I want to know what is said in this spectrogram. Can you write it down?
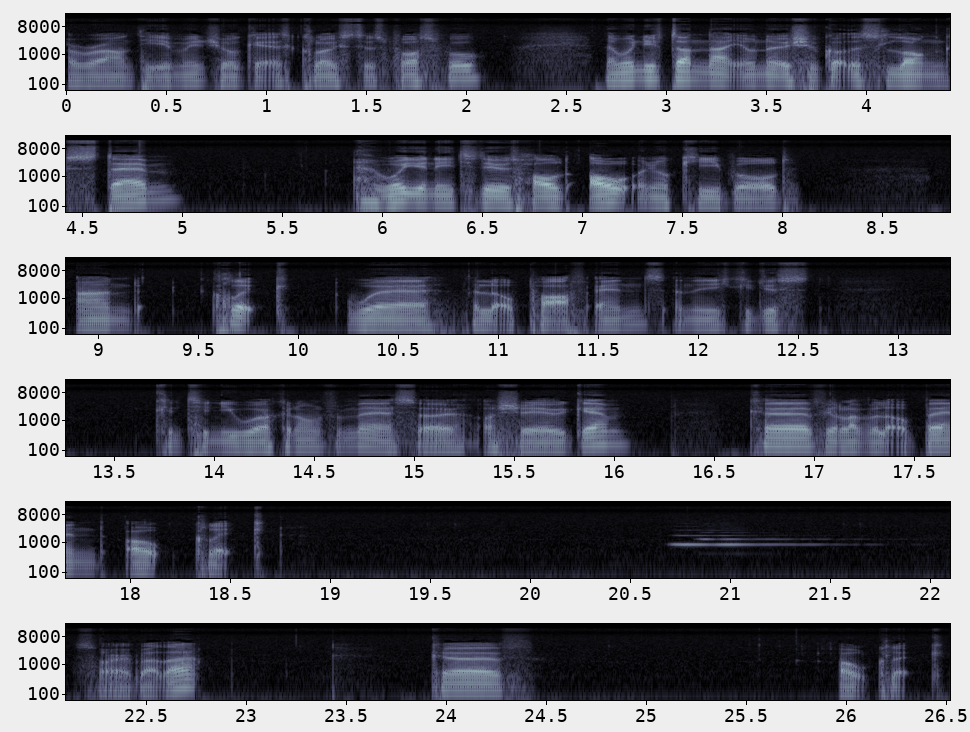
around the image or get as close to as possible. Then when you've done that you'll notice you've got this long stem. what you need to do is hold Alt on your keyboard and click where the little path ends and then you can just continue working on from there. So I'll show you again. Curve, you'll have a little bend, Alt, click. Sorry about that. Curve, Alt, click.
